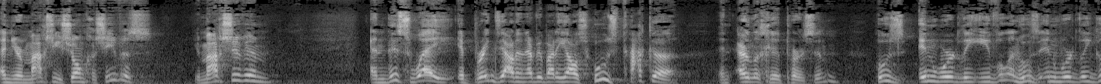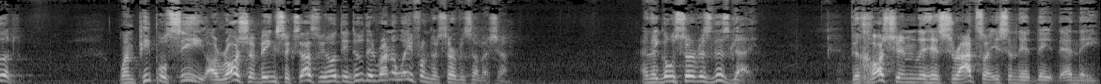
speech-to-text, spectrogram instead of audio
and you're machshi shom chashivas? You're machshivim? And this way, it brings out in everybody else who's taka, an erlich person, who's inwardly evil and who's inwardly good. When people see a rasha being successful, you know what they do? They run away from the service of Hashem. And they go service this guy. The lehisratzos, and they, they and they,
